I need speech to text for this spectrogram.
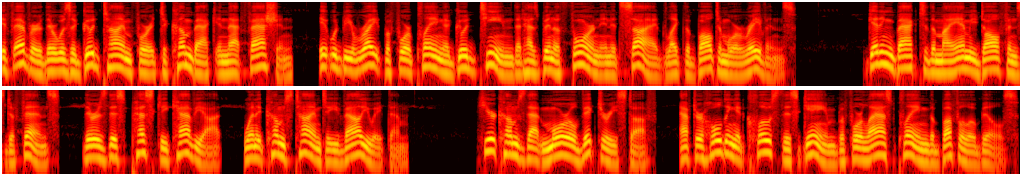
If ever there was a good time for it to come back in that fashion, it would be right before playing a good team that has been a thorn in its side like the Baltimore Ravens. Getting back to the Miami Dolphins defense, there is this pesky caveat, when it comes time to evaluate them. Here comes that moral victory stuff, after holding it close this game before last playing the Buffalo Bills.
